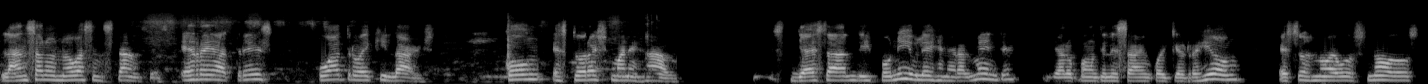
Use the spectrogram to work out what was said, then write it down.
lanza las nuevas instancias RA3 4X Large con storage manejado. Ya están disponibles generalmente, ya lo pueden utilizar en cualquier región. Estos nuevos nodos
